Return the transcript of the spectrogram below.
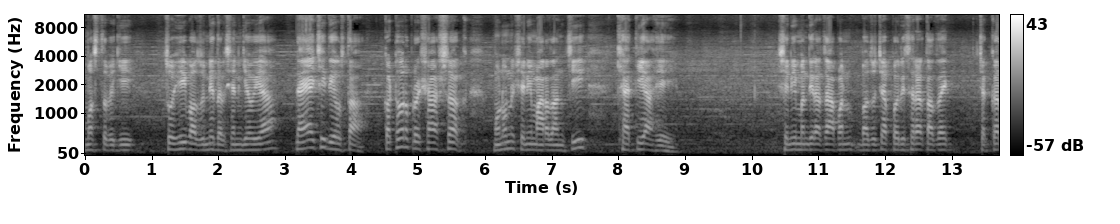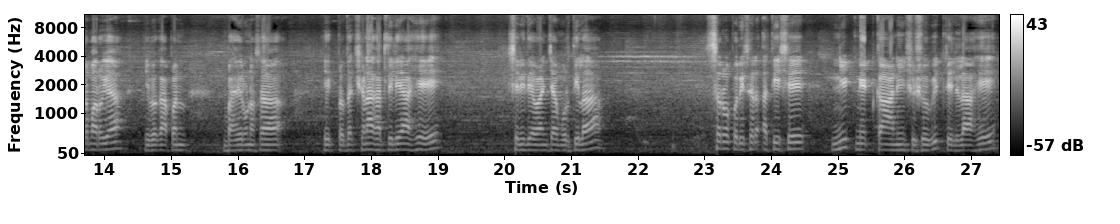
मस्तपैकी चोही बाजूंनी दर्शन घेऊया. न्यायाची देवता कठोर प्रशासक म्हणून शनी महाराजांची ख्याती आहे. शनी मंदिराचा आपण बाजूच्या परिसरात आता एक चक्कर मारूया. हे बघा आपण बाहेरून असा एक प्रदक्षिणा घातलेली आहे शनिदेवांच्या मूर्तीला. सर्व परिसर अतिशय नीटनेटका आणि सुशोभित केलेला आहे.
